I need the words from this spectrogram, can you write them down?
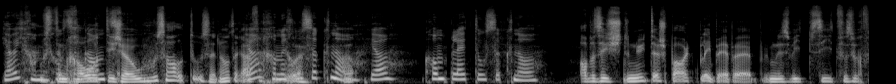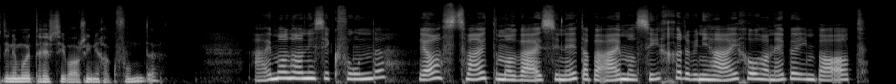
ja, ich habe mich Aus dem dem ganzen, chaotischen Haushalt raus, oder? ja, Einfach ich habe mich rausgenommen, ja. komplett rausgenommen. Aber es ist dir nichts erspart geblieben. Eben, bei einem Zeitversuch von deiner Mutter hast du sie wahrscheinlich auch gefunden. Einmal habe ich sie gefunden. Ja, das zweite Mal weiß ich nicht, aber einmal sicher. Da bin ich heimgekommen, habe eben im Bad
